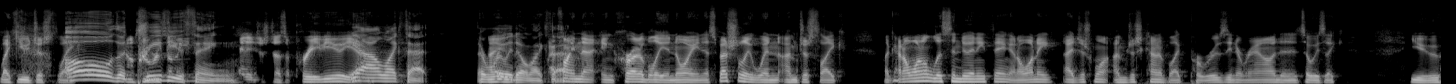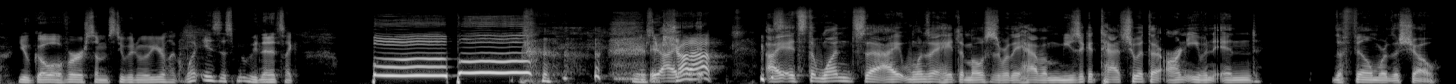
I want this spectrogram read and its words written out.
like you just like oh, the preview thing. and it just does a preview. Yeah. I don't like that. I really don't like I find that incredibly annoying, especially when I'm just like like I don't want to listen to anything. I don't want to I just want I'm just kind of like perusing around and it's always like you you go over some stupid movie, you're like, what is this movie? then it's like boo, boo. Like, Yeah, I- shut up. I, it's the ones that I ones I hate the most is where they have a music attached to it that aren't even in the film or the show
